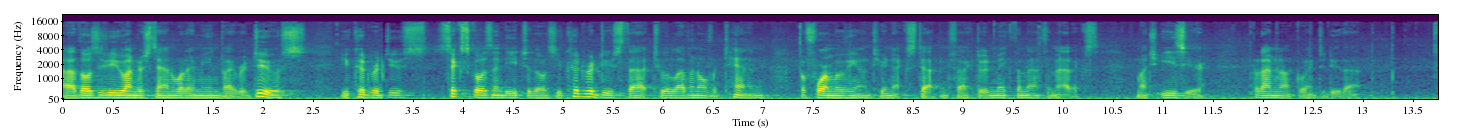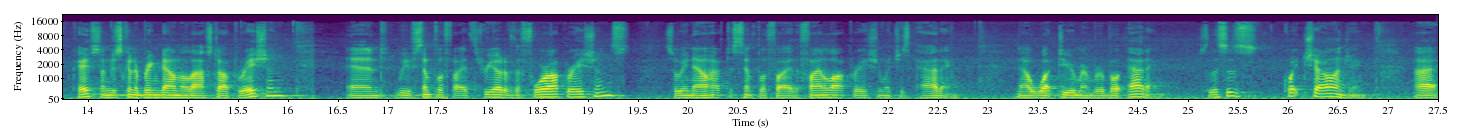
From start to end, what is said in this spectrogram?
uh, those of you who understand what I mean by reduce, you could reduce, 6 goes into each of those, you could reduce that to 11 over 10 before moving on to your next step. In fact, it would make the mathematics much easier, but I'm not going to do that. Okay, so I'm just going to bring down the last operation, and we've simplified three out of the four operations, so we now have to simplify the final operation, which is adding. Now, what do you remember about adding? So this is quite challenging. Uh,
